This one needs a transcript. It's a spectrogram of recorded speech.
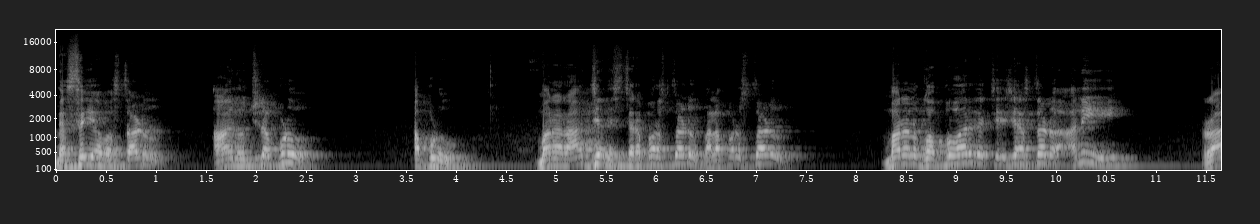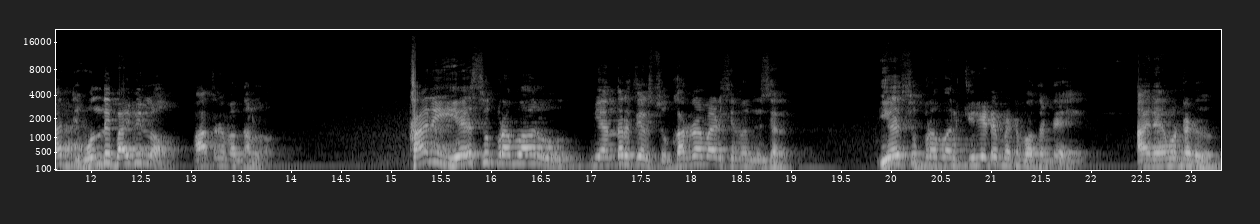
మెస్సయ్య వస్తాడు ఆయన వచ్చినప్పుడు అప్పుడు మన రాజ్యాన్ని స్థిరపరుస్తాడు బలపరుస్తాడు మనల్ని గొప్పవారిగా చేసేస్తాడు అని రాజ్యం ఉంది బైబిల్లో పాత నిబంధనలో. కానీ యేసు ప్రభువారు మీ అందరూ తెలుసు కరుణామయుడు సినిమా చూశారు. యేసు ప్రభువారు కిరీటం పెట్టబోతుంటే ఆయన ఏమంటాడు?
